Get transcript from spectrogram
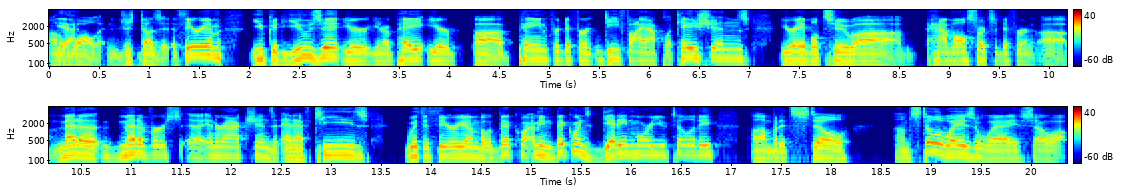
on yeah. a wallet and just does it. Ethereum, you could use it. You're, you know, pay you're uh, paying for different DeFi applications. You're able to uh, have all sorts of different uh, meta metaverse uh, interactions and NFTs with Ethereum. But with Bitcoin, I mean, Bitcoin's getting more utility, um, but it's still um, still a ways away. So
